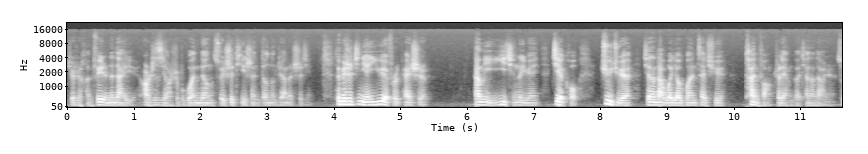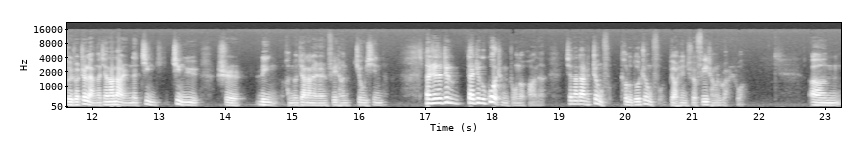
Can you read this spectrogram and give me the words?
就是很非人的待遇，二十四小时不关灯，随时提审等等这样的事情。特别是今年一月份开始，他们以疫情的原借口拒绝加拿大外交官再去探访这两个加拿大人，所以说这两个加拿大人的境境遇是令很多加拿大人非常揪心的。但是在这个在这个过程中的话呢，加拿大的政府特鲁多政府表现出非常软弱。嗯，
